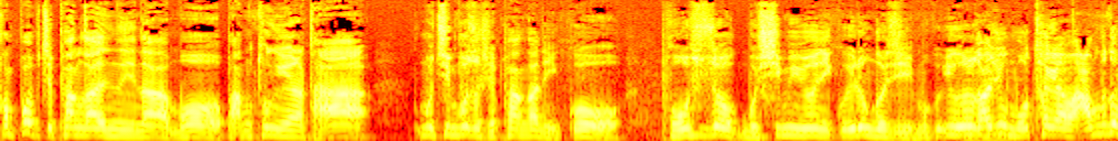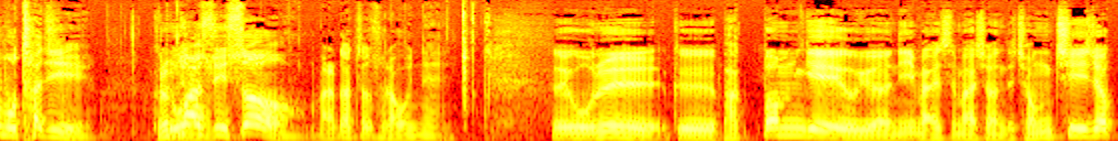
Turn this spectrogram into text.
헌법재판관이나 뭐 방통위나 다 뭐 진보적 재판관이 있고 보수적 뭐 심의위원이 있고 이런 거지. 뭐 이걸 가지고 못하게 하면 아무도 못하지. 음. 누가 할 수 있어? 말 같은 소리 하고 있네. 그리고 오늘 그 박범계 의원이 말씀하셨는데 정치적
